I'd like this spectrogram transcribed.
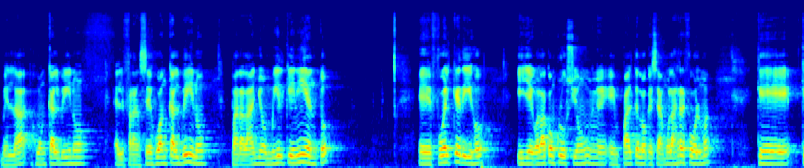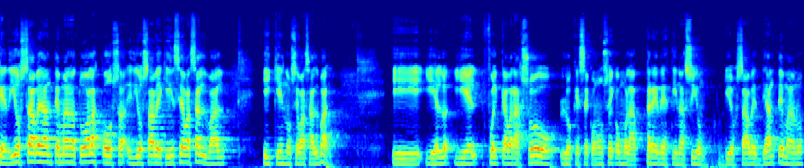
¿verdad? Juan Calvino, el francés Juan Calvino, para el año 1500, fue el que dijo y llegó a la conclusión, eh, en parte de lo que se llamó la reforma, que, que, Dios sabe de antemano todas las cosas y Dios sabe quién se va a salvar y quién no se va a salvar. Y, él, y él fue el que abrazó lo que se conoce como la predestinación. Dios sabe de antemano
